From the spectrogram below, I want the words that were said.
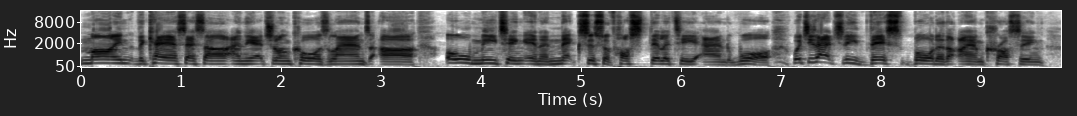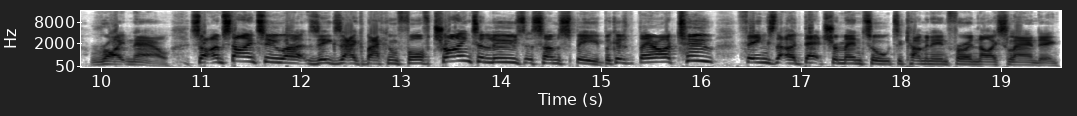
mine, the KSSR, and the Echelon Corps lands are all meeting in a nexus of hostility and war, which is actually this border that I am crossing right now. So I'm starting to uh, zigzag back and forth, trying to lose some speed because there are two things things that are detrimental to coming in for a nice landing.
